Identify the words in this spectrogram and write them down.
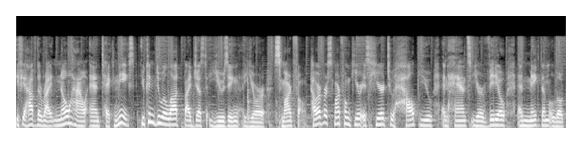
If you have the right know-how and techniques, you can do a lot by just using your smartphone. However, smartphone gear is here to help you enhance your video and make them look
